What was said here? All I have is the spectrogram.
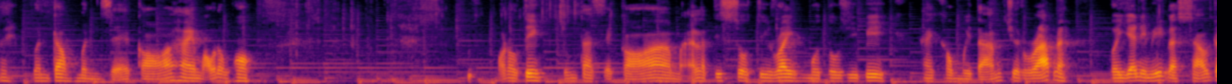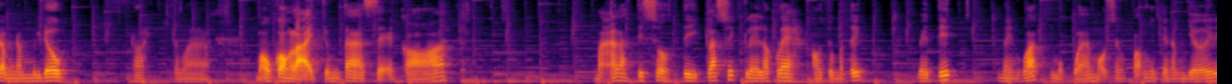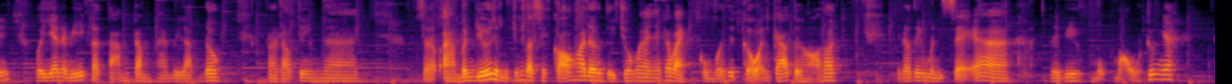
Đây, bên trong mình sẽ có hai mẫu đồng hồ mẫu đầu tiên. Chúng ta sẽ có à, mã là Tissot T-Ray MotoGP 2018 Trail Wrap này với giá niêm yết là 650 đô. Rồi mà mẫu còn lại chúng ta sẽ có mã là Tissot T Classic Le Leclerc Automatic Betis main watch một quả mẫu sản phẩm dành cho nam giới đấy, với giá niêm yết là 825 đô. Rồi đầu tiên à, à bên dưới thì mình chúng ta sẽ có hóa đơn từ Choma nha các bạn cùng với thích cơ quảng cáo từ họ thôi. Thì đầu tiên mình sẽ à, review một mẫu trước nha.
